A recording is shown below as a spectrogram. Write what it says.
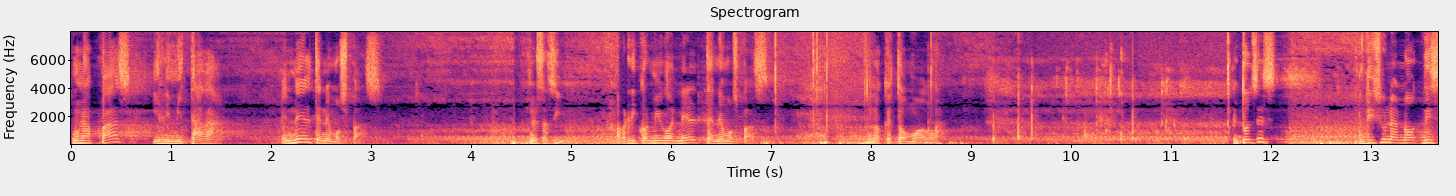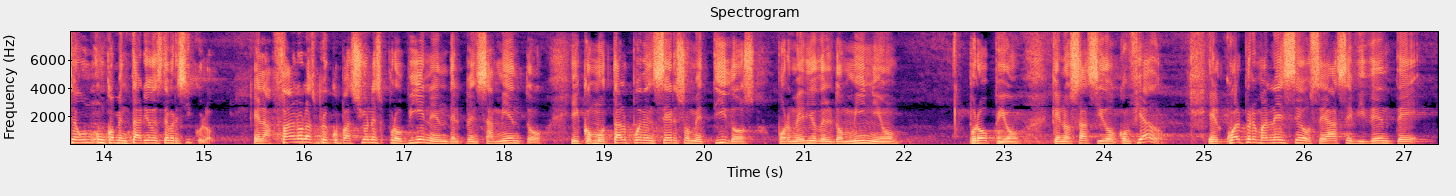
Una paz ilimitada. En Él tenemos paz. ¿No es así? A conmigo, en Él tenemos paz. En lo que tomo agua. Entonces, dice, una dice un comentario de este versículo. El afán o las preocupaciones provienen del pensamiento y como tal pueden ser sometidos por medio del dominio propio que nos ha sido confiado, el cual permanece o se hace evidente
